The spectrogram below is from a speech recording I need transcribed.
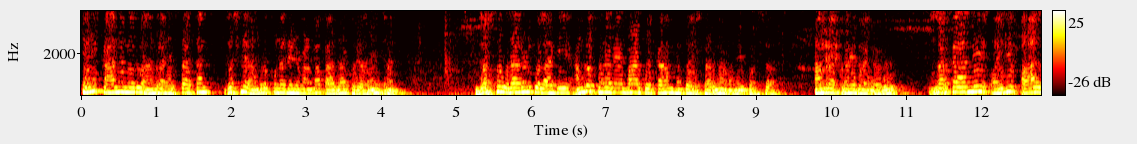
केही कानुनहरू हाम्रा यस्ता छन् जसले हाम्रो पुनर्निर्माणमा बाधा पुर्याउने छन्। जस्तो उदाहरणको लागि हाम्रो पुनर्निर्माणको काम युद्ध स्तरमा हुनैपर्छ। हाम्रा खरिद ऐनहरू सरकारले अहिले पाल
